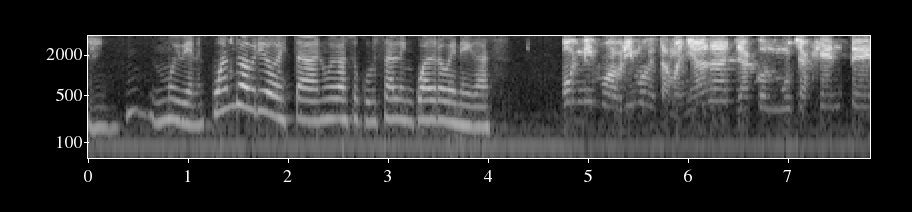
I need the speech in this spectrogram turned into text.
Muy bien. ¿Cuándo abrió esta nueva sucursal en Cuadro Venegas? Hoy mismo abrimos esta mañana, ya con mucha gente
